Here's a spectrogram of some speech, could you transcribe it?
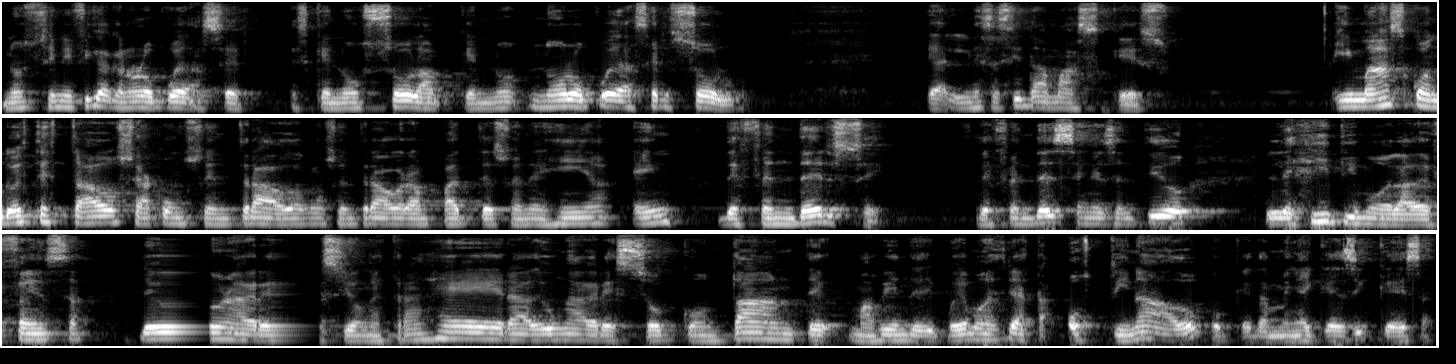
No significa que no lo pueda hacer, es que no, sola, que no, no lo puede hacer solo. Él necesita más que eso. Y más cuando este Estado se ha concentrado, ha concentrado gran parte de su energía en defenderse, defenderse en el sentido legítimo de la defensa de una agresión extranjera, de un agresor constante, más bien de, podemos decir hasta obstinado, porque también hay que decir que esa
